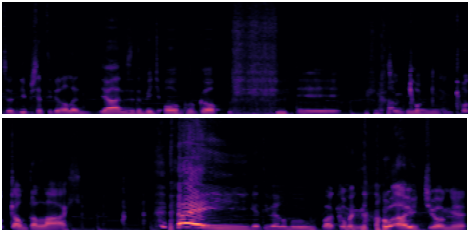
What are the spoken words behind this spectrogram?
zo diep zit hij er al in. Ja, en er zit een beetje oorkoek op. Eh, Zo'n kro krokante laag. Hey, gaat hij weer omhoog. Waar kom ik nou uit, jongen?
